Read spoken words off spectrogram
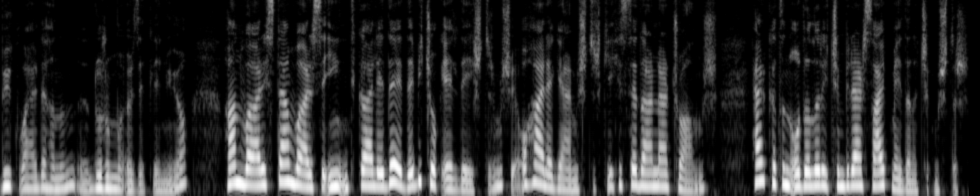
Büyük Valide Han'ın e, durumu özetleniyor. Han varisten varise intikal ede ede birçok el değiştirmiş ve o hale gelmiştir ki hissedarlar çoğalmış. Her katın odaları için birer sahip meydana çıkmıştır.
